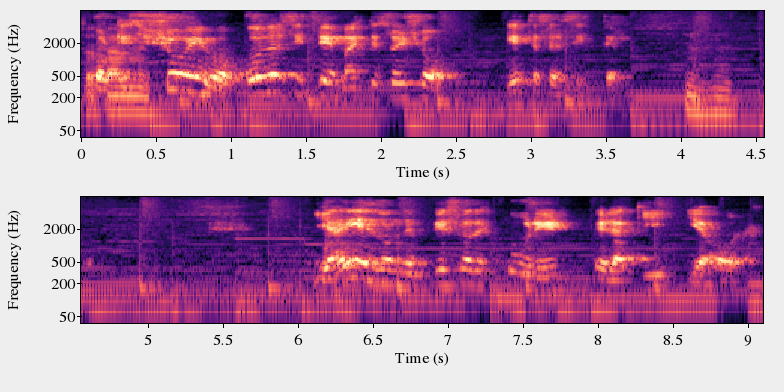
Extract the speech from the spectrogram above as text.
Porque si yo vivo con el sistema, este soy yo y este es el sistema. Y ahí es donde empiezo a descubrir el aquí y ahora.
